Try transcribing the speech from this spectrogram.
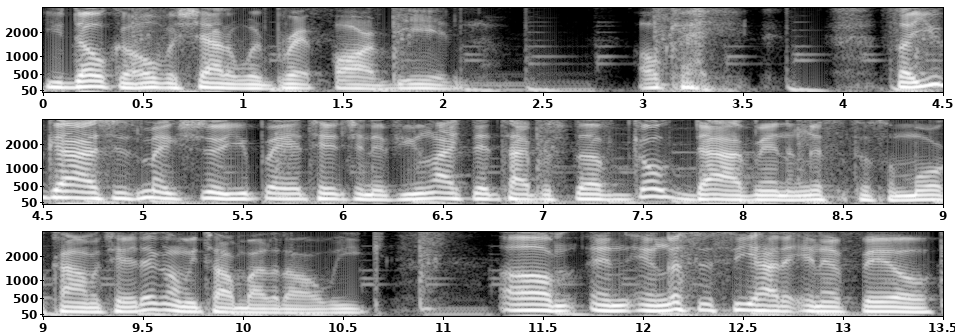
Udoka overshadow what Brett Favre did. Okay. So you guys just make sure you pay attention. If you like that type of stuff, go dive in and listen to some more commentary. They're gonna be talking about it all week. Um, and and let's just see how the NFL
